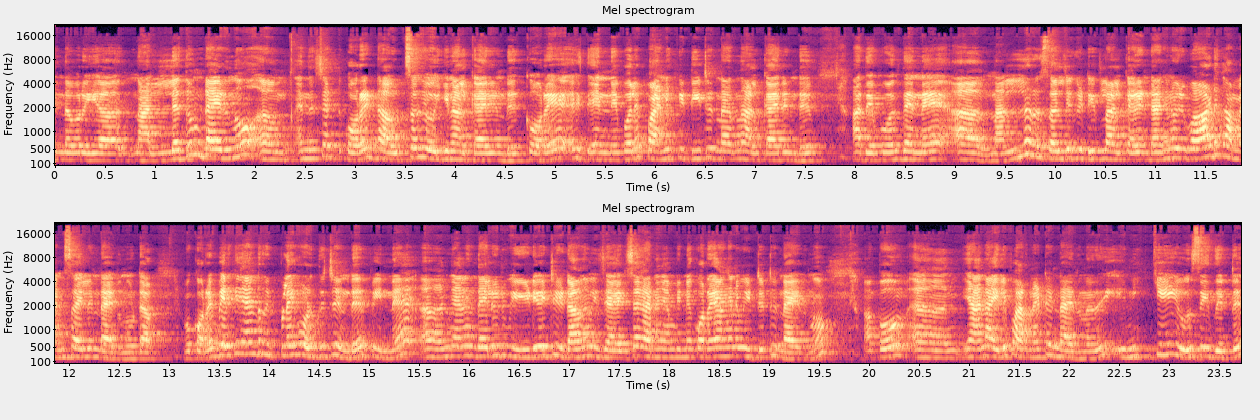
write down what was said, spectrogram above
എന്താ പറയുക നല്ലതും ഉണ്ടായിരുന്നു. എന്ന് വെച്ചാൽ കുറേ ഡൗട്ട്സ് ചോദിക്കുന്ന ആൾക്കാരുണ്ട്. കുറേ എന്നെ പോലെ പണി കിട്ടിയിട്ടുണ്ടായിരുന്ന ആൾക്കാരുണ്ട്. അതേപോലെ തന്നെ നല്ല റിസൾട്ട് കിട്ടിയിട്ടുള്ള ആൾക്കാരുണ്ട്. അങ്ങനെ ഒരുപാട് കമൻസ് അതിലുണ്ടായിരുന്നു കേട്ടോ അപ്പോൾ കുറേ പേർക്ക് ഞാൻ റിപ്ലൈ കൊടുത്തിട്ടുണ്ട്. പിന്നെ ഞാൻ എന്തായാലും ഒരു വീഡിയോ ആയിട്ട് ഇടാമെന്ന് വിചാരിച്ച കാരണം ഞാൻ പിന്നെ കുറേ അങ്ങനെ വിട്ടിട്ടുണ്ടായിരുന്നു. അപ്പോൾ ഞാൻ അതിൽ പറഞ്ഞിട്ടുണ്ടായിരുന്നത് എനിക്ക് യൂസ് ചെയ്തിട്ട്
